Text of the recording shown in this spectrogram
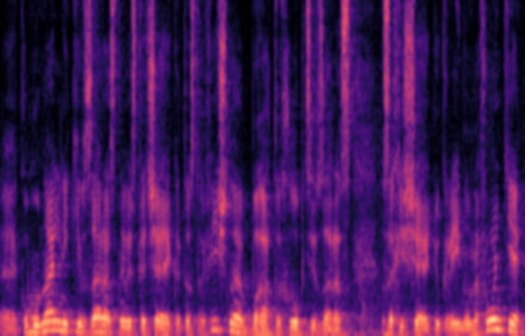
е, комунальників зараз не вистачає катастрофічно. Багато хлопців зараз захищають Україну на фронті,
